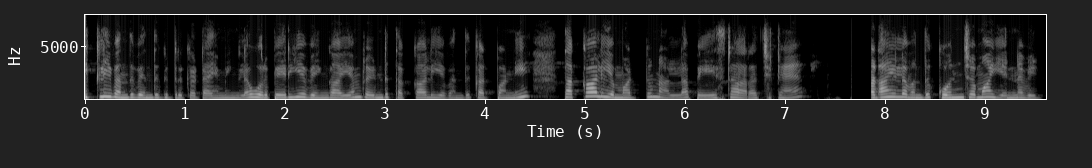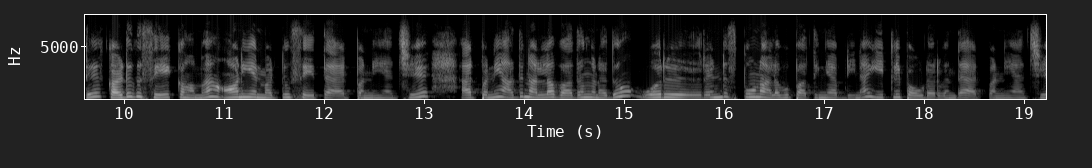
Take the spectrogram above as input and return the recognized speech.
இட்லி வந்து வெந்துக்கிட்டு இருக்க டைமிங்கில் ஒரு பெரிய வெங்காயம், ரெண்டு தக்காளியை வந்து கட் பண்ணி, தக்காளியை மட்டும் நல்லா பேஸ்ட்டாக அரைச்சிட்டேன் கடாயில் வந்து கொஞ்சமாக எண்ணெய் விட்டு, கடுகு சேர்க்காம ஆனியன் மட்டும் சேர்த்து ஆட் பண்ணியாச்சு. ஆட் பண்ணி அது நல்லா வதங்கினதும் ஒரு ரெண்டு ஸ்பூன் அளவு பார்த்தீங்க அப்படின்னா, இட்லி பவுடர் வந்து ஆட் பண்ணியாச்சு.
